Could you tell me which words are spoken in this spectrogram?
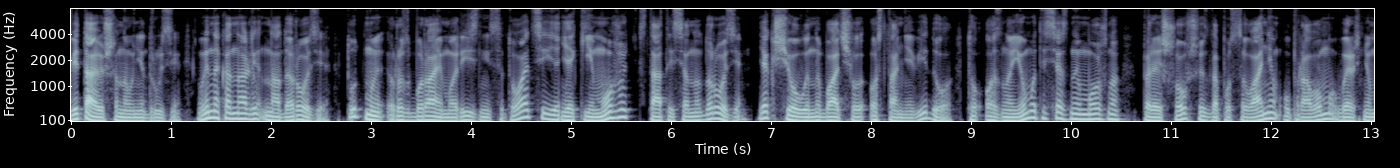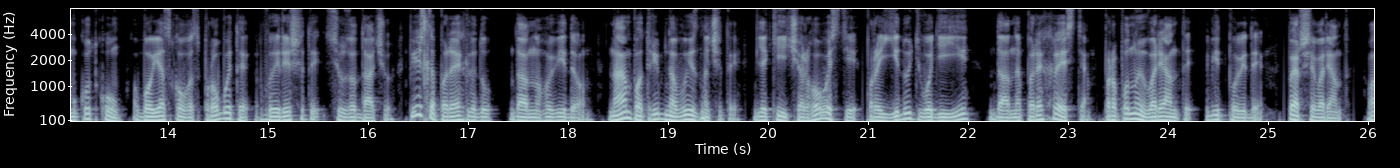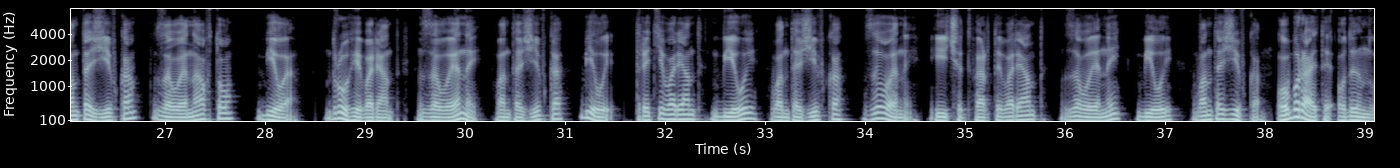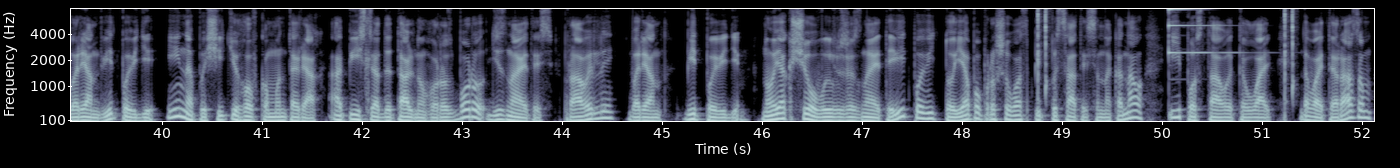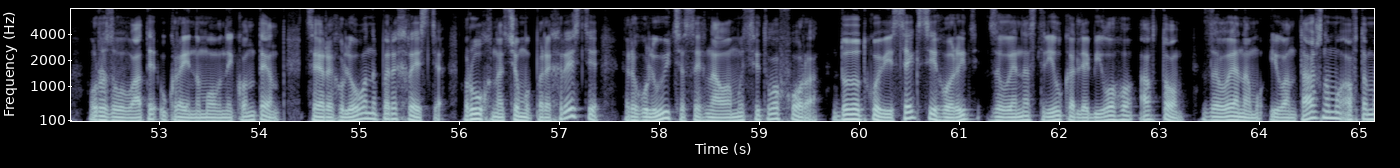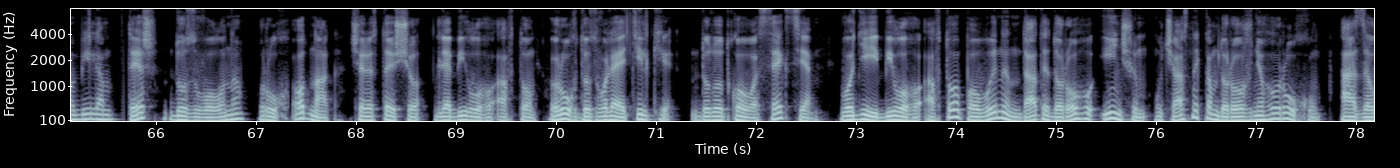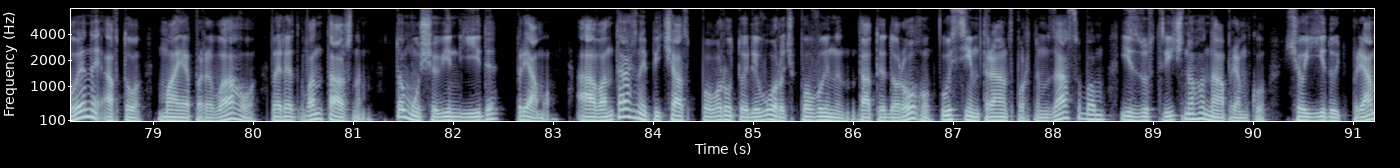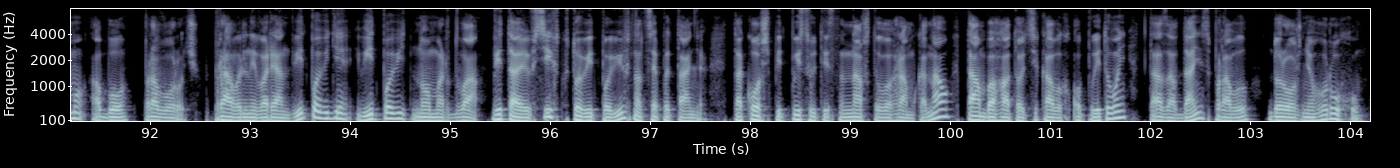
Вітаю, шановні друзі! Ви на каналі На дорозі. Тут ми розбираємо різні ситуації, які можуть статися на дорозі. Якщо ви не бачили останнє відео, то ознайомитися з ним можна, перейшовши за посиланням у правому верхньому кутку. Обов'язково спробуйте вирішити цю задачу після перегляду даного відео. Нам потрібно визначити, в якій черговості проїдуть водії дане перехрестя. Пропоную варіанти відповідей. Перший варіант вантажівка, зелене авто, біле. Другий варіант зелений, вантажівка, білий. Третій варіант білий, вантажівка, зелений. І четвертий варіант зелений, білий, вантажівка. Обирайте один варіант відповіді і напишіть його в коментарях. А після детального розбору дізнаєтесь правильний варіант відповіді. Ну а якщо ви вже знаєте відповідь, то я попрошу вас підписатися на канал і поставити лайк. Давайте разом розвивати україномовний контент. Це регульоване перехрестя. Рух на цьому перехресті регулюється сигналами світлофора. Додатковій секції горить зелена стрілка для білого авто. Зеленому і вантажному автомобілям теж дозволено рух. Однак, через те, що для білого авто рух дозволяє тільки додаткова секція, водій білого авто повинен дати дорогу іншим учасникам дорожнього руху, а зелене авто має перевагу перед вантажним, тому що він їде прямо. А вантажний під час повороту ліворуч повинен дати дорогу усім транспортним засобам із зустрічного напрямку, що їдуть прямо або праворуч. Правильний варіант відповіді відповідь номер 2. Вітаю всіх, хто відповів на це питання. Також підписуйтесь на наш телеграм-канал, там багато цікавих опитувань та завдань з правил дорожнього руху.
